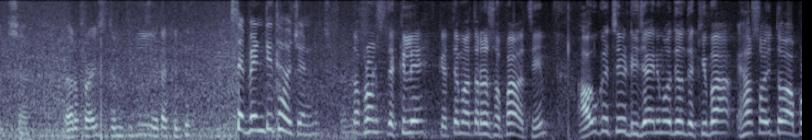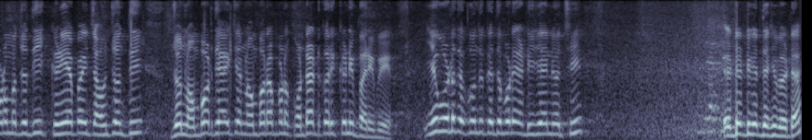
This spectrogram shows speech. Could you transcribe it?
আচ্ছা তার প্রাইস যেমতি কি এটা কেতে 70000 তো फ्रेंड्स দেখিলে কেতে মাত্রার সোফা আছে আউ কিছু ডিজাইন মধ্যে দেখিবা এহা সহিত আপন যদি কিনিয়া পাই চাহুচন্তি যে নম্বর দিয়া আছে নম্বর আপন কন্টাক্ট করি কিনি পারিবে ইয়ে গোটে দেখন্তু কেতে বড় ডিজাইন আছে এটা টিকে দেখিবে এটা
